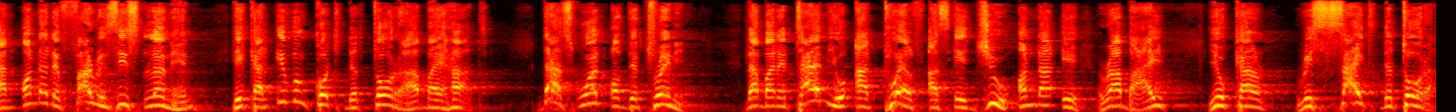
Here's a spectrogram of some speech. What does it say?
And under the Pharisees' learning, he can even quote the Torah by heart. That's one of the training. That by the time you are 12 as a Jew under a rabbi, you can recite the Torah,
